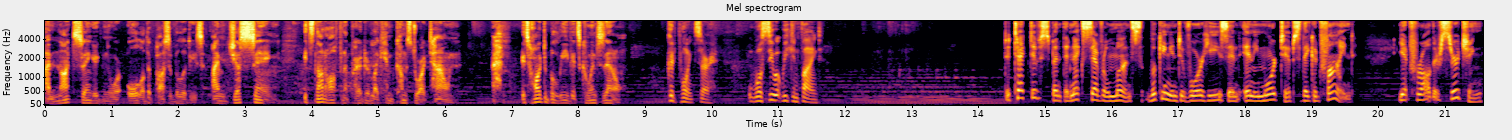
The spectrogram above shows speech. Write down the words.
I'm not saying ignore all other possibilities. I'm just saying it's not often a predator like him comes to our town. It's hard to believe it's coincidental. Good point, sir. We'll see what we can find. Detectives spent the next several months looking into Voorhees and any more tips they could find. Yet, for all their searching,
